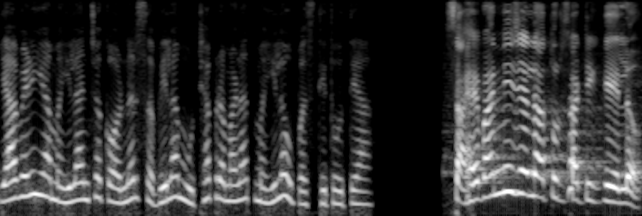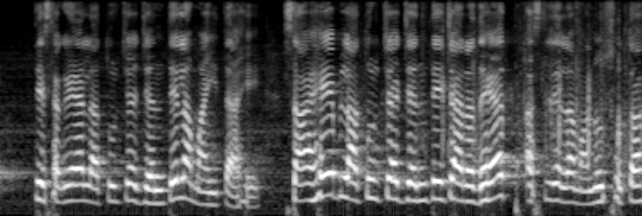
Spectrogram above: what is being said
यावेळी या महिलांच्या कॉर्नर सभेला मोठ्या प्रमाणात महिला उपस्थित होत्या. साहेबांनी जे लातूरसाठी केलं ते सगळ्या लातूरच्या जनतेला माहीत आहे. साहेब लातूरच्या जनतेच्या हृदयात असलेला माणूस होता.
